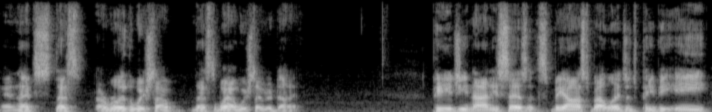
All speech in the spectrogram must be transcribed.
And that's that's I really the wish I that's the way I wish they would have done it. PG90 says it's be honest about Legends PVE.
